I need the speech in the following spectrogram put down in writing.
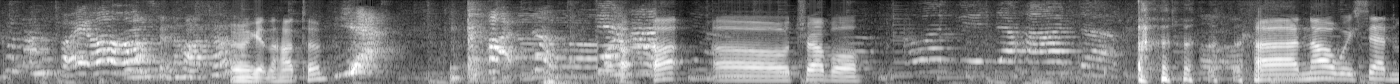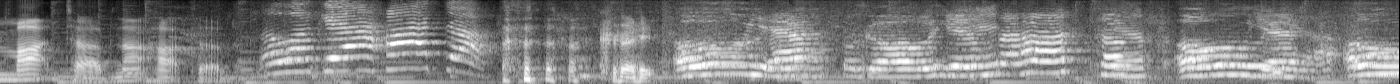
Turn on the fire. You wanna get in the hot tub? Yeah. Hot tub. Uh, uh oh, trouble. I want to get the hot tub. uh, no, we said mott tub, not hot tub. I want to get a hot tub. Great. Oh yeah, we're going in the hot tub. Oh yeah, oh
